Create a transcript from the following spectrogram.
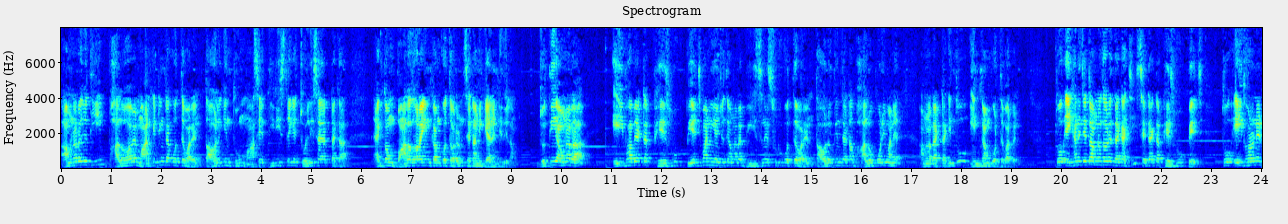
আপনারা যদি ভালোভাবে মার্কেটিংটা করতে পারেন, তাহলে কিন্তু মাসে তিরিশ থেকে চল্লিশ হাজার টাকা একদম বাঁধা ধরা ইনকাম করতে পারবেন, সেটা আমি গ্যারেন্টি দিলাম। যদি আপনারা এইভাবে একটা ফেসবুক পেজ বানিয়ে যদি আপনারা বিজনেস শুরু করতে পারেন, তাহলেও কিন্তু একটা ভালো পরিমাণে আপনারা একটা কিন্তু ইনকাম করতে পারবেন। তো এইখানে যেটা আপনাদের দেখাচ্ছি, সেটা একটা ফেসবুক পেজ তো এই ধরনের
